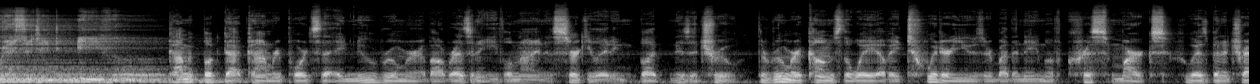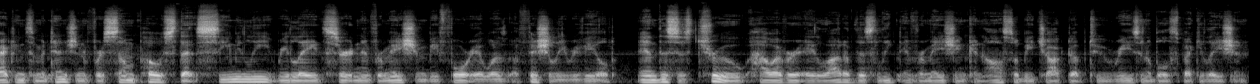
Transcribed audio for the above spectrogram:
Resident Evil. Comicbook.com reports that a new rumor about Resident Evil 9 is circulating, but is it true? The rumor comes the way of a Twitter user by the name of Chris Marks, who has been attracting some attention for some posts that seemingly relayed certain information before it was officially revealed. And this is true, however, a lot of this leaked information can also be chalked up to reasonable speculation.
